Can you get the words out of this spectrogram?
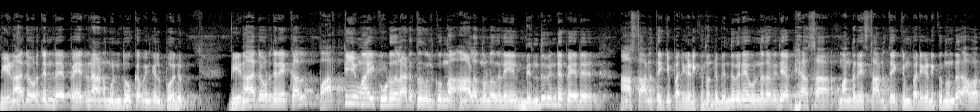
വീണ ജോർജിന്റെ പേരിനാണ് മുൻതൂക്കമെങ്കിൽ പോലും വീണ ജോർജിനേക്കാൾ പാർട്ടിയുമായി കൂടുതൽ അടുത്ത് നിൽക്കുന്ന ആളെന്നുള്ള നിലയിൽ ബിന്ദുവിന്റെ പേര് ആ സ്ഥാനത്തേക്ക് പരിഗണിക്കുന്നുണ്ട്. ബിന്ദുവിനെ ഉന്നത വിദ്യാഭ്യാസ മന്ത്രി സ്ഥാനത്തേക്കും പരിഗണിക്കുന്നുണ്ട്. അവർ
